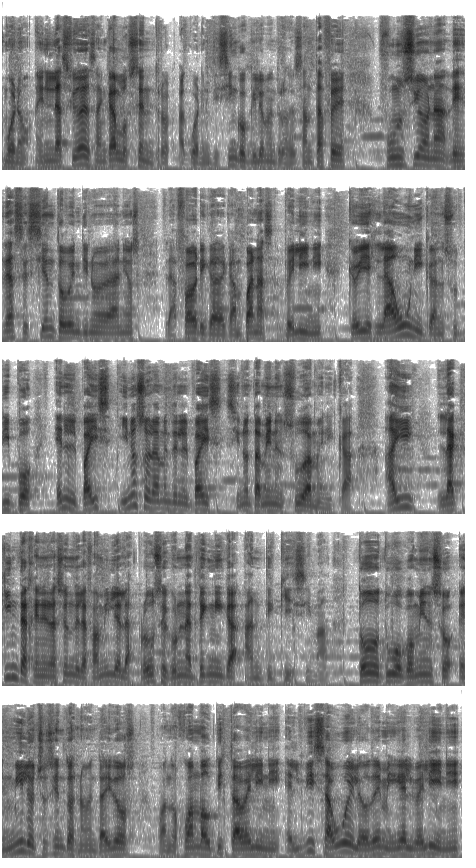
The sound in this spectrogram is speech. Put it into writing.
Bueno, en la ciudad de San Carlos Centro, a 45 kilómetros de Santa Fe, funciona desde hace 129 años la fábrica de campanas Bellini, que hoy es la única en su tipo en el país y no solamente en el país, sino también en Sudamérica. Ahí la quinta generación de la familia las produce con una técnica antiquísima. Todo tuvo comienzo en 1892, cuando Juan Bautista Bellini, el bisabuelo de Miguel Bellini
